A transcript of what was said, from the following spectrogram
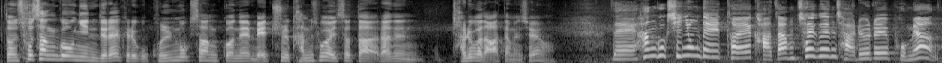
어떤 소상공인들의 그리고 골목 상권의 매출 감소가 있었다라는 자료가 나왔다면서요? 네, 한국 신용데이터의 가장 최근 자료를 보면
